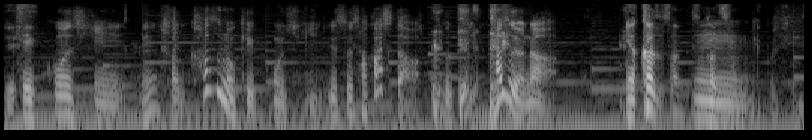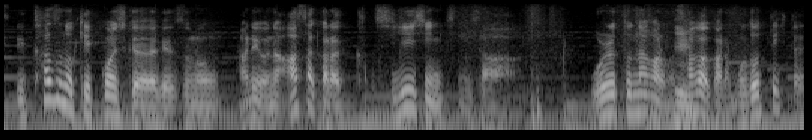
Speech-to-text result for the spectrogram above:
結婚式えさカズの結婚式？えそれ坂下？カズよな？いや、カズさんです、うん。カズさんの結婚式でカズの結婚式だけどそのあれよな朝からか重石んちにさ俺と長野が佐賀から戻ってきたや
